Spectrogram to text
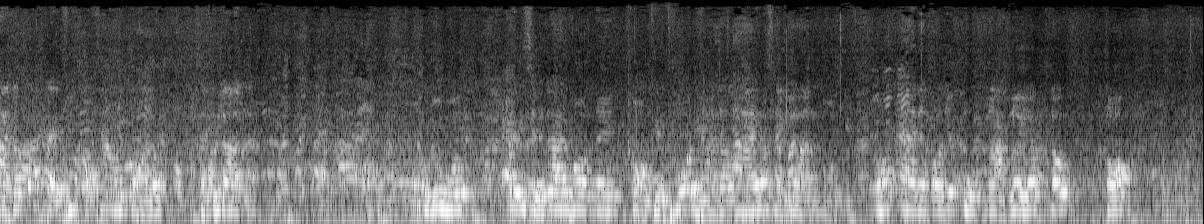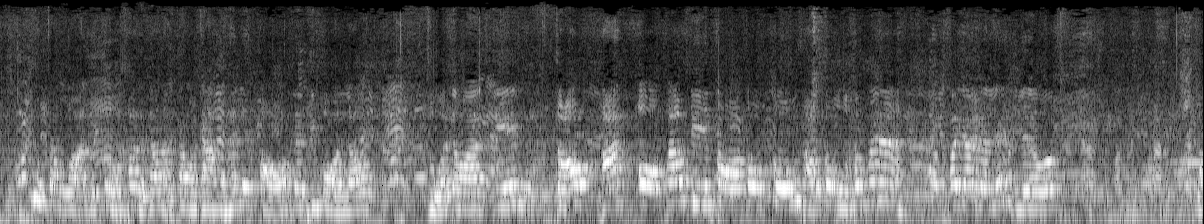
าดก็ต้องเตะทีสองห้างไปก่อนแล้วแสงวิลานโอ้โหดูว่าไปเสียดายบอลในกรอบเขตโทษเนี่ยอันตรายแล้วแสงวิลานน้องแอร์เนี่ยตอนนี้บุกหนักเลยครับแล้วก๊อฟดูจังหวะนี้ตรงเข้าถึงด้านหลังกรรมการเนี่ยให้เล่นต่อเล่นที่บอลแล้ว สวนจังหวะนี้จ๊อบพักออกแล้วดีต่อตรงตรงเสาตูข้างหน้าพยายามจะเล่นเร็วครับไหล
